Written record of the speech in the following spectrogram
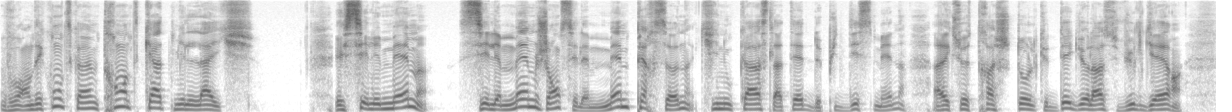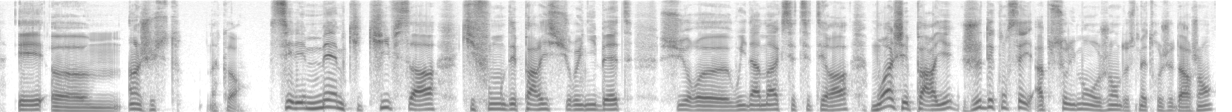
Vous vous rendez compte quand même? 34 000 likes. Et c'est les mêmes, c'est les mêmes gens, c'est les mêmes personnes qui nous cassent la tête depuis des semaines avec ce trash talk dégueulasse, vulgaire et euh, injuste. D'accord? C'est les mêmes qui kiffent ça, qui font des paris sur Unibet, sur euh, Winamax, etc. Moi, j'ai parié. Je déconseille absolument aux gens de se mettre au jeu d'argent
